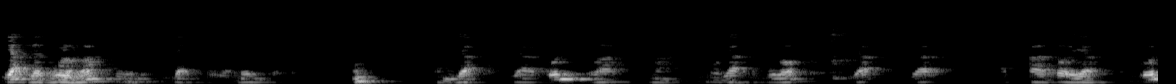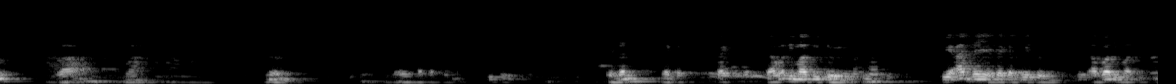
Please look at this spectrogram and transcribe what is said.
Ya jelas sepuluh loh ya sepuluh ya ya kun la ma. Ya sepuluh. Ya ya atau ya kun la ma. Nun. Kan? Apa lima tujuh. Ya ada ya saya itu. Apa lima tujuh?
